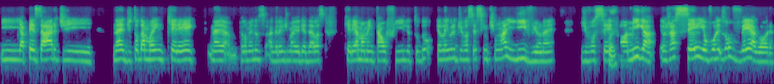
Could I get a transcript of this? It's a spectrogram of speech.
e apesar de, né, de toda mãe querer, né, pelo menos a grande maioria delas querer amamentar o filho, tudo, eu lembro de você sentir um alívio, né? De você Foi. falar, amiga, eu já sei, eu vou resolver agora.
